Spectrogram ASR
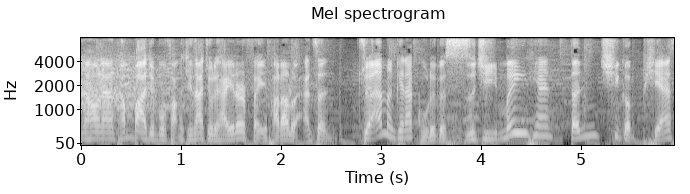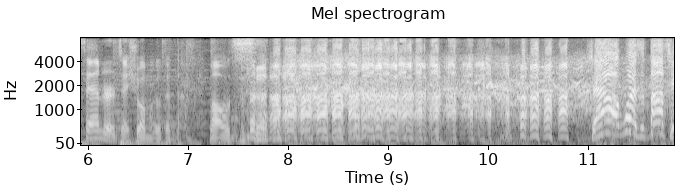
然后呢，他们爸就不放心他，觉得他有点废，怕他乱整，专门给他雇了个司机，每天蹬起个偏三轮在学校门口等他。老子。算了，我还是打车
